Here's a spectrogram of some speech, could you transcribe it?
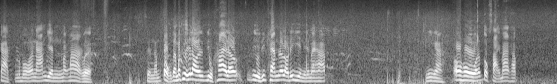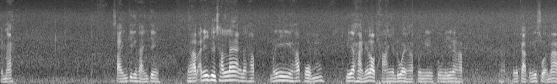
ากาศระบอกว่าน้ำเย็นมากๆเลย เสียงน้ำตกแต่เมื่อคืนที่เราอยู่ค่ายแล้วอยู่ที่แคมป์แล้วเราได้ยินใช่ไหมครับ นี่ไงโอ้โห น้ำตกใสมากครับ เห็นไหมใสจริงๆใสจริงๆนะครับ อันนี้คือชั้นแรกนะครับนี่ครับ ผมมีอาหารให้เราทานกันด้วยครับ ตรงนี้ตรงนี้นะครับบรรยากาศตรงนี้สวยมาก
